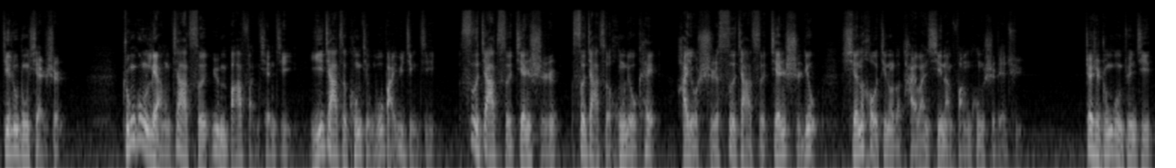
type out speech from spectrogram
记录中显示，中共两架次运八反潜机，一架次空警五百预警机，四架次歼十，四架次轰六 K，还有十四架次歼十六。先后进入了台湾西南防空识别区，这是中共军机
